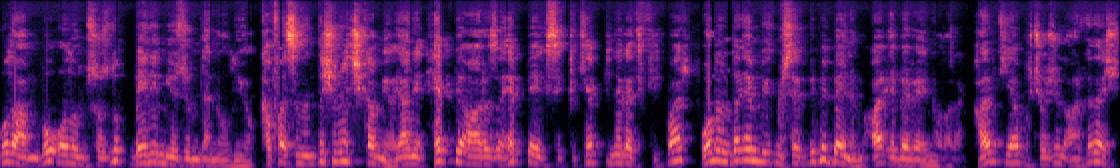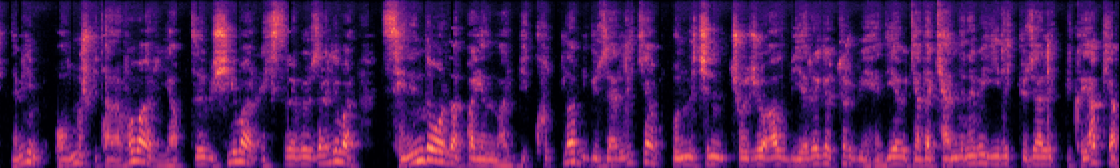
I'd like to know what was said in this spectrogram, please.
ulan bu olumsuzluk benim yüzümden oluyor. Kafasının dışına çıkamıyor. Yani hep bir arıza, hep bir eksiklik, hep bir negatiflik var. Onun da en büyük müsebbibi benim ebeveyn olarak. Halbuki ya bu çocuğun arkadaş ne bileyim olmuş bir tarafı var, yaptığı bir şey var, ekstra bir özelliği var. Senin de orada payın var. Bir kutla, bir güzellik yap. Bunun için çocuğu al bir yere götür, bir hediye ya da kendine bir iyilik, güzellik, bir kıyak yap,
